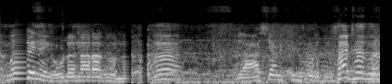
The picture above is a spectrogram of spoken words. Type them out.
म्हणत काही नाही. एवढं नाराज होणं हा. या अशा आणखीन पडतो. साठ हजार.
